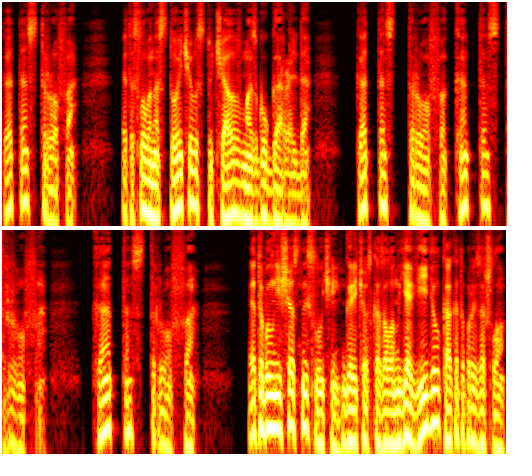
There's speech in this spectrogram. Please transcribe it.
Катастрофа. Это слово настойчиво стучало в мозгу Гарольда. Катастрофа, катастрофа, катастрофа. Это был несчастный случай, — горячо сказал он. Я видел, как это произошло.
